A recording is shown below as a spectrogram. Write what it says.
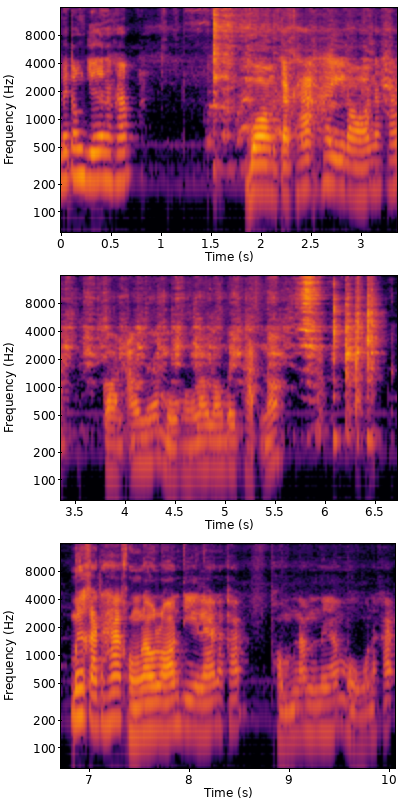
ไม่ต้องเยอะนะครับ วอร์มกระทะให้ร้อนนะครับ ก่อนเอาเนื้อหมูของเราลงไปผัดเนาะเมื่อกระทะของเราร้อนดีแล้วนะครับ ผมนำเนื้อหมูนะครับ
